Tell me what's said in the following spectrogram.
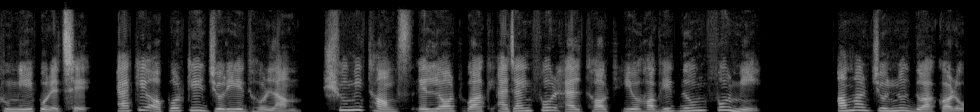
ঘুমিয়ে পড়েছে, একে অপরকে জড়িয়ে ধরলাম। সুমি থংস এ লট ওয়াক again for all that you have done for মি আমার জন্য দোয়া করো।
